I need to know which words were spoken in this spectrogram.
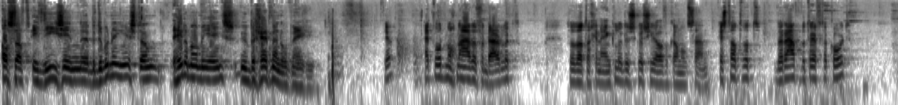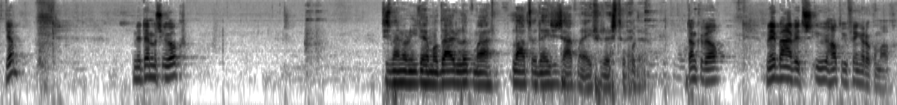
Als dat in die zin de bedoeling is, dan helemaal mee eens. U begrijpt mijn opmerking. Ja, het wordt nog nader verduidelijkt, zodat er geen enkele discussie over kan ontstaan. Is dat wat de raad betreft akkoord? Ja? Meneer Demmers, u ook? Het is mij nog niet helemaal duidelijk, maar laten we deze zaak maar even rusten verder. Dank u wel. Meneer Bawits, u had uw vinger ook omhoog.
